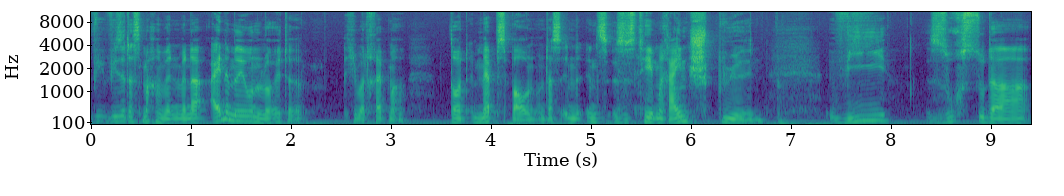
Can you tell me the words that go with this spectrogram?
wie, wie sie das machen. Wenn, wenn da eine Million Leute, ich übertreibe mal, dort Maps bauen und das in, ins System reinspülen, wie suchst du da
